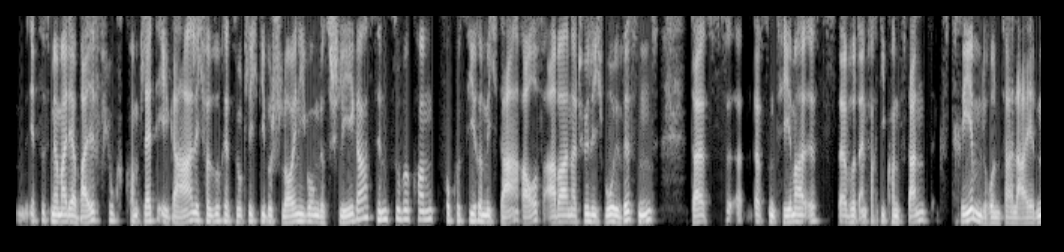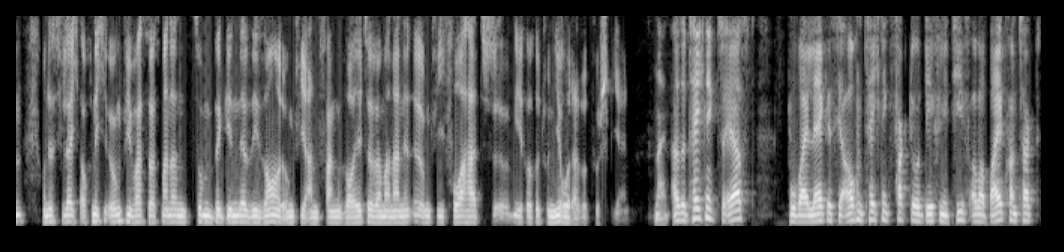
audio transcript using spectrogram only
jetzt ist mir mal der Ballflug komplett egal. Ich versuche jetzt wirklich die Beschleunigung des Schlägers hinzubekommen, fokussiere mich darauf, aber natürlich wohl wissend, dass das ein Thema ist, da wird einfach die Konstanz extrem drunter leiden und ist vielleicht auch nicht irgendwie was, was man dann zum Beginn der Saison irgendwie anfangen sollte, wenn man dann irgendwie vorhat, mehrere Turniere oder so zu spielen. Nein, also Technik zuerst, wobei Lag ist ja auch ein Technikfaktor, definitiv, aber Ballkontakt,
